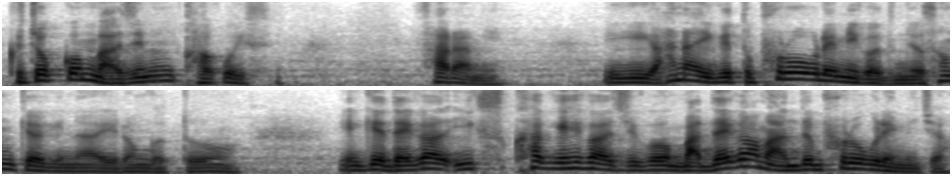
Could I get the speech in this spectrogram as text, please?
그 조건 맞으면 가고 있어요. 사람이. 이게 하나 이게 또 프로그램이거든요. 성격이나 이런 것도. 이게 내가 익숙하게 해가지고 내가 만든 프로그램이죠.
